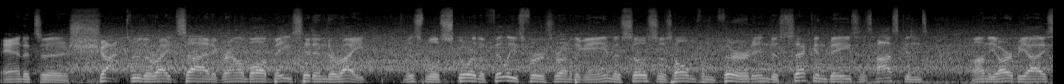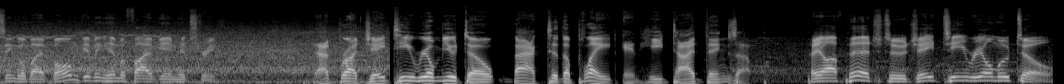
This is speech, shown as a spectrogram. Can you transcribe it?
and it's a shot through the right side, a ground ball base hit into right. This will score the Phillies' first run of the game as Sosa's home from third. Into second base is Hoskins on the RBI single by Bohm, giving him a five game hit streak. That brought JT Realmuto back to the plate, and he tied things up. Payoff pitch to JT Realmuto.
